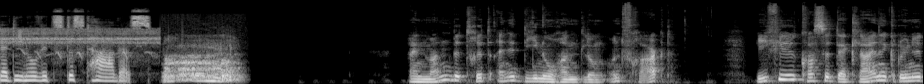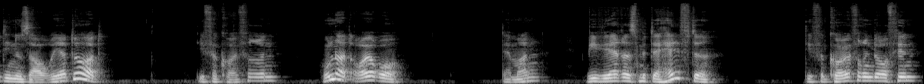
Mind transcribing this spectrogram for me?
Der Dino-Witz des Tages. Ein Mann betritt eine Dino-Handlung und fragt, wie viel kostet der kleine grüne Dinosaurier dort? Die Verkäuferin, 100 Euro. Der Mann, wie wäre es mit der Hälfte? Die Verkäuferin daraufhin,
